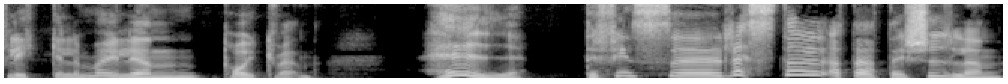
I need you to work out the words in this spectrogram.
flick eller möjligen pojkvän. Hej, det finns eh, rester att äta i kylen.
